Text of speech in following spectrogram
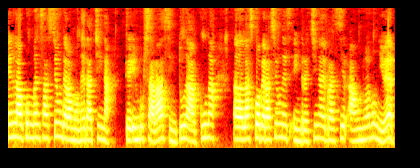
en la compensación de la moneda china, que impulsará sin duda alguna eh, las cooperaciones entre China y Brasil a un nuevo nivel.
